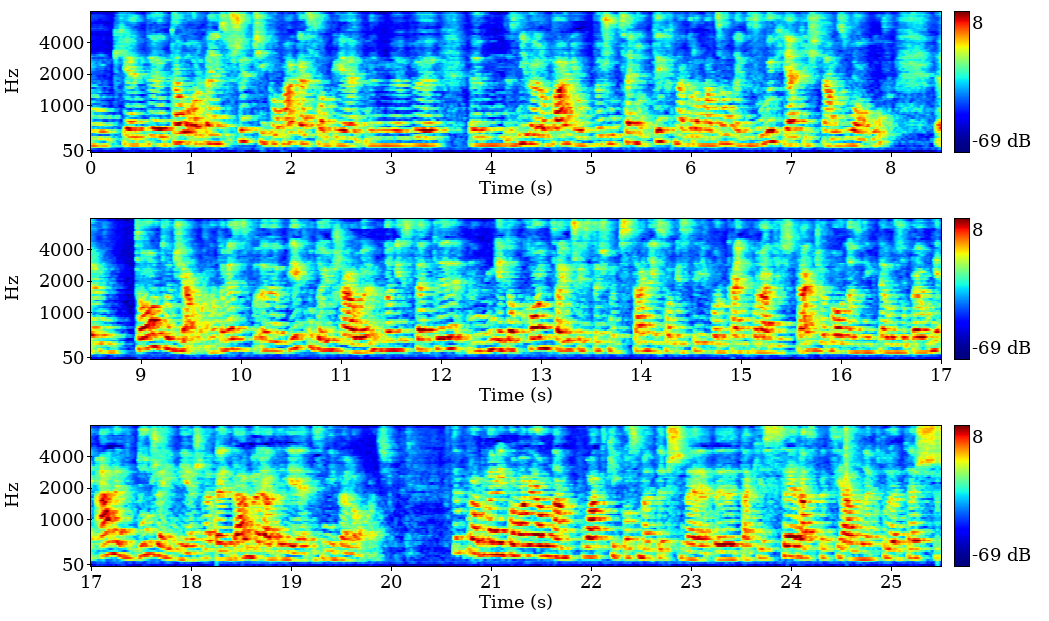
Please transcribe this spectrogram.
mm, kiedy cały organizm szybciej pomaga sobie mm, w zniwelowaniu, w wyrzuceniu tych nagromadzonych złych jakichś tam złogów, to to działa. Natomiast w wieku dojrzałym, no niestety nie do końca już jesteśmy w stanie sobie z tymi workami poradzić tak, żeby one zniknęły zupełnie, ale w dużej mierze damy radę je zniwelować. Tym problemie pomagają nam płatki kosmetyczne, y, takie sera specjalne, które też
